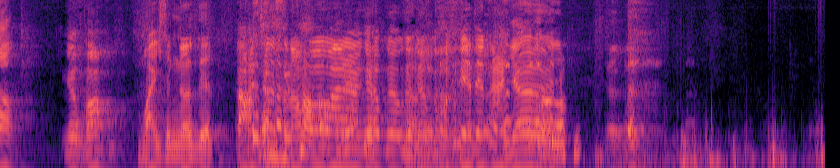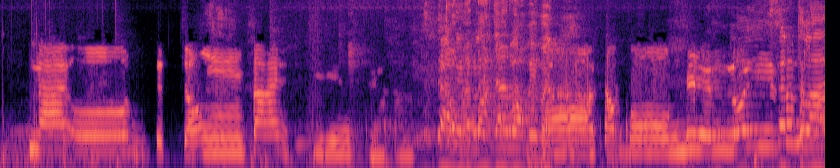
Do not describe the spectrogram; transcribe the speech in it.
តងើបផងវាយសងើបទៀតអត់ចាំស្នំមកងើបងើបងើបងើបគ្នាទៀតអញយើ ណែអូនចិត្តចង់តែចង់ឲ្យបាត់ចាស់រកវាបាត់តំបងមានលុយសិនថ្លៃ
